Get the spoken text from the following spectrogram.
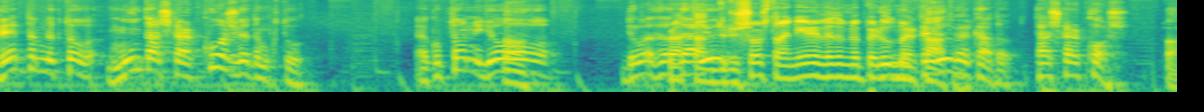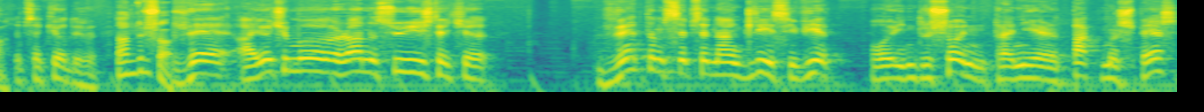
Vetëm në këto mund ta shkarkosh vetëm këtu. E kupton? Jo, po. domethënë pra, ta ndryshosh trajnerin vetëm në periudhë merkato. Në periudhë merkato, ta shkarkosh. Po. Sepse kjo dihet. Ta ndryshosh. Dhe ajo që më ra në sy ishte që vetëm sepse në Angli sivjet po i ndryshojnë trajnerët pak më shpesh,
